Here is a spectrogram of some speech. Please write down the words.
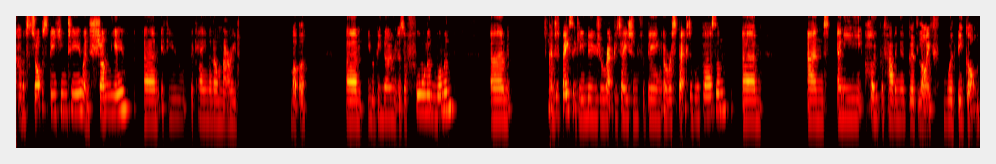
kind of stop speaking to you and shun you um, if you became an unmarried mother. Um, you would be known as a fallen woman um, and just basically lose your reputation for being a respectable person. Um, and any hope of having a good life would be gone.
